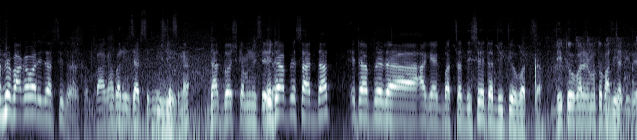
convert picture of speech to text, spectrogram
আপনি বাগাবাড়ি জার্সি দেওয়া আছে বাগাবাড়ির জার্সির মিক্স আছে না? দাঁত বয়স কেমন হয়েছে এটা আপনার চার দাঁত। এটা আপনার আগে এক বাচ্চা দিছে এটা দ্বিতীয় বাচ্চা। দ্বিতীয়বারের মতো বাচ্চা দিবে।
